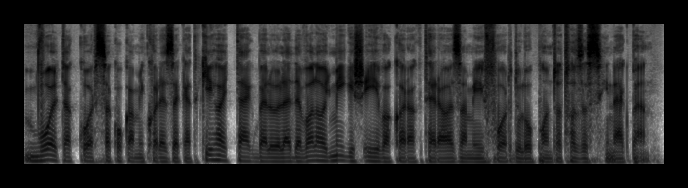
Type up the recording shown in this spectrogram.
Voltak korszakok, amikor ezeket kihagyták belőle, de valahogy mégis Éva karaktere az, ami fordulópontot hoz a színekben.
